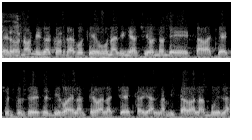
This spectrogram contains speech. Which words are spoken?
Pero no, me hizo acordar porque hubo una alineación donde estaba Checho, entonces él dijo, adelante va la Checha y a la mitad va la Ambuila.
